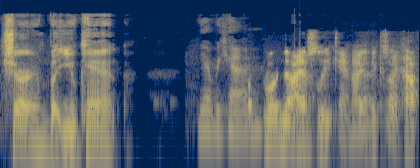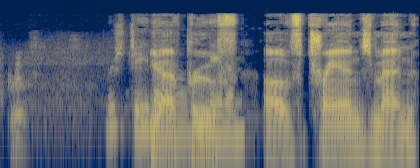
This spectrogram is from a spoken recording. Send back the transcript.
Sure, but you can't. Yeah, we can. Well, no, I absolutely can. I because I have proof. Where's Jada? You have proof of trans men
